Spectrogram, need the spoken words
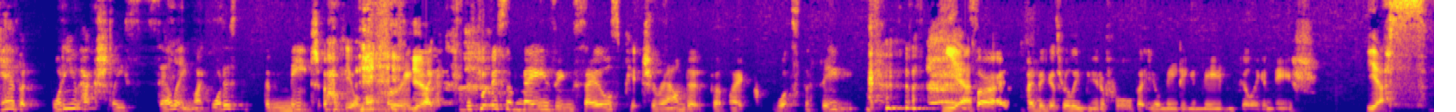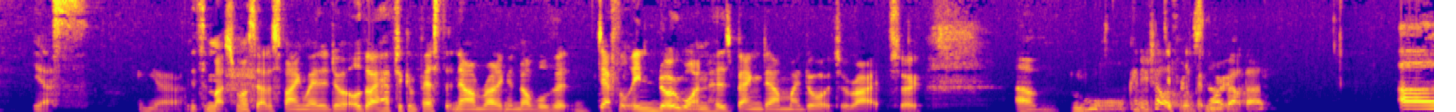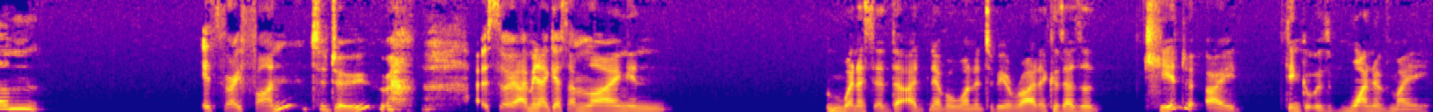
yeah, but what are you actually selling? Like, what is the meat of your offering? yeah. Like, you put this amazing sales pitch around it, but like, what's the thing? yeah. So I, I think it's really beautiful that you're meeting a need and filling a niche. Yes. Yes. Yeah. It's a much more satisfying way to do it. Although I have to confess that now I'm writing a novel that definitely no one has banged down my door to write. So, um, Ooh, can you tell us a little bit more about that? Um, it's very fun to do. so, I mean, I guess I'm lying in when I said that I'd never wanted to be a writer because as a kid, I think it was one of my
